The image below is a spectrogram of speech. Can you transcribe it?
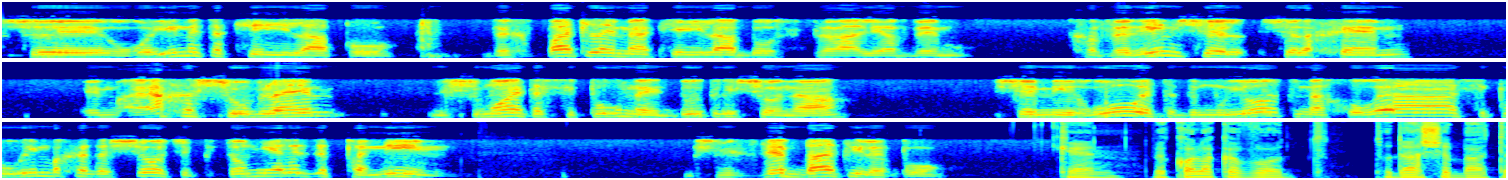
שרואים את הקהילה פה, ואכפת להם מהקהילה באוסטרליה, והם חברים של, שלכם, הם, היה חשוב להם לשמוע את הסיפור מעדות ראשונה, שהם יראו את הדמויות מאחורי הסיפורים בחדשות, שפתאום יהיה לזה פנים. בשביל זה באתי לפה. כן, וכל הכבוד. תודה שבאת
